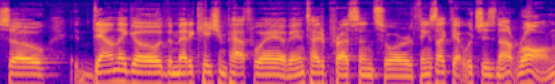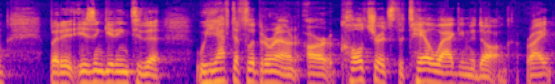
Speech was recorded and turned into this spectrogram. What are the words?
So down they go, the medication pathway of antidepressants or things like that, which is not wrong, but it isn't getting to the. We have to flip it around. Our culture, it's the tail wagging the dog, right?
